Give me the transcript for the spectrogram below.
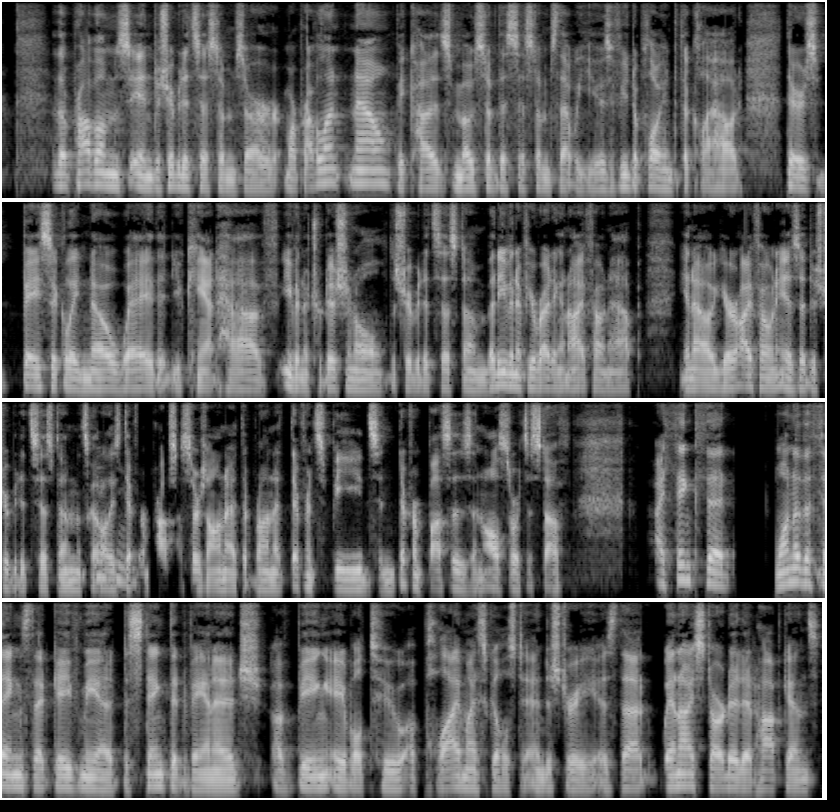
The problems in distributed systems are more prevalent now because most of the systems that we use, if you deploy into the cloud, there's basically no way that you can't have even a traditional distributed system. But even if you're writing an iPhone app, you know, your iPhone is a distributed system. It's got all these mm-hmm. different processors on it that run at different speeds and different buses and all sorts of stuff. I think that one of the things that gave me a distinct advantage of being able to apply my skills to industry is that when I started at Hopkins,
